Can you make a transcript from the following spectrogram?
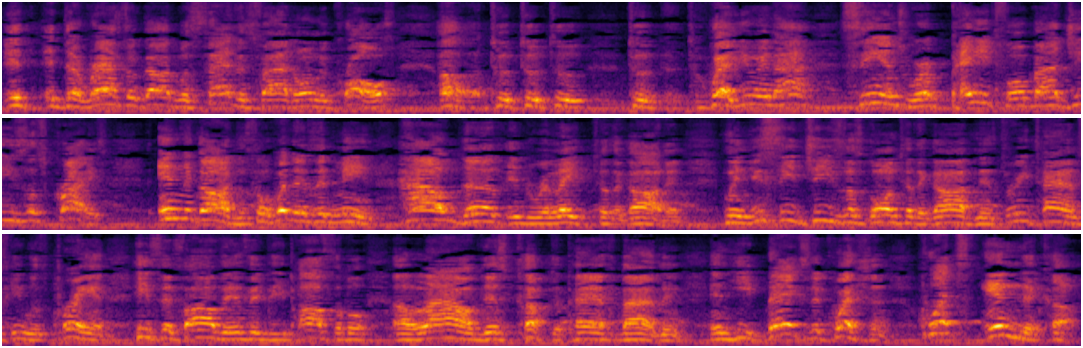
it, it, the wrath of God was satisfied on the cross uh, to, to, to, to, to where you and I sins were paid for by Jesus Christ in the garden. So what does it mean? How does it relate to the garden? When you see Jesus going to the garden and three times he was praying, he said, Father, if it be possible, allow this cup to pass by me. And he begs the question, what's in the cup?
